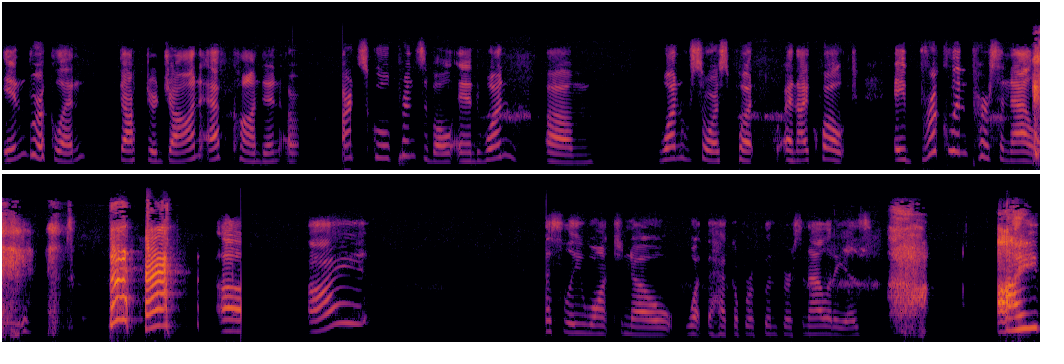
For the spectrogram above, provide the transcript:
in Brooklyn, Dr. John F. Condon, a art school principal, and one um, one source put, and I quote, "A Brooklyn personality." I honestly want to know what the heck a Brooklyn personality is. I.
